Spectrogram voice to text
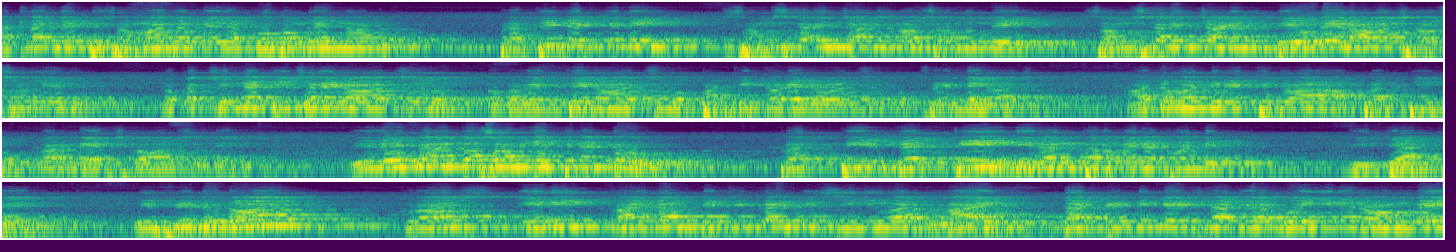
అట్లని చెప్పి సమాజం మీద కోపం లేదు నాకు. ప్రతి వ్యక్తిని సంస్కరించాల్సిన అవసరం ఉంది. సంస్కరించడానికి దేవుడే రావాల్సిన అవసరం లేదు. ఒక చిన్న టీచరే కావచ్చు ఒక వ్యక్తే కావచ్చు పక్కింటోడే కావచ్చు ఒక ఫ్రెండే కావచ్చు. అటువంటి వ్యక్తి ద్వారా ప్రతి ఒక్కరు నేర్చుకోవాల్సిందే. వివేకానంద స్వామి చెప్పినట్టు ప్రతి వ్యక్తి నిరంతరమైనటువంటి విద్యార్థి. If you do not cross any kind of difficulties in your life that indicates that you are going in a wrong way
